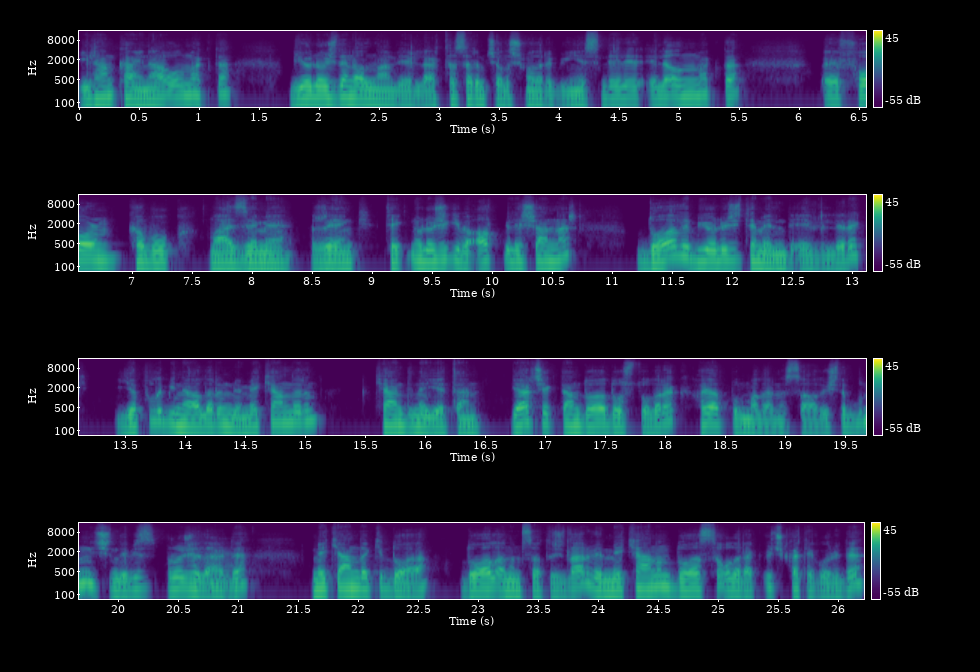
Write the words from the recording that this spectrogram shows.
ilham kaynağı olmakta biyolojiden alınan veriler tasarım çalışmaları bünyesinde ele, ele alınmakta. E, form, kabuk, malzeme, renk, teknoloji gibi alt bileşenler doğa ve biyoloji temelinde evrilerek yapılı binaların ve mekanların kendine yeten, gerçekten doğa dostu olarak hayat bulmalarını sağlıyor. İşte bunun için de biz projelerde hmm. mekandaki doğa, doğal anımsatıcılar ve mekanın doğası olarak 3 kategoride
